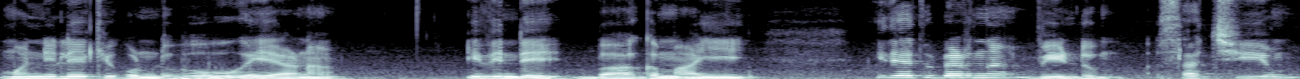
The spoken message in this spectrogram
മുന്നിലേക്ക് കൊണ്ടുപോവുകയാണ്. ഇതിന്റെ ഭാഗമായി ഇതേ തുടർന്ന് വീണ്ടും സച്ചിയും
